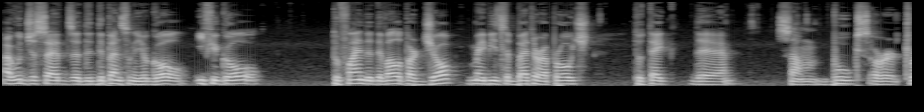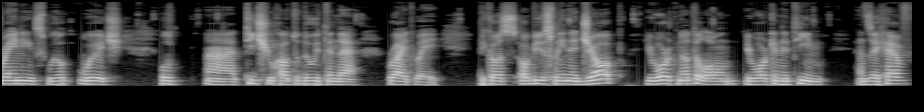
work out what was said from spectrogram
I would just add that it depends on your goal. If you go to find a developer job, maybe it's a better approach to take the some books or trainings will, which will uh, teach you how to do it in the right way. Because obviously in a job, you work not alone, you work in a team and they have,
